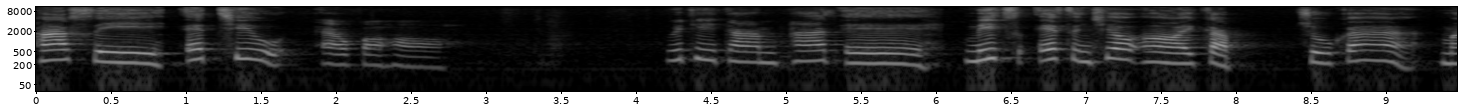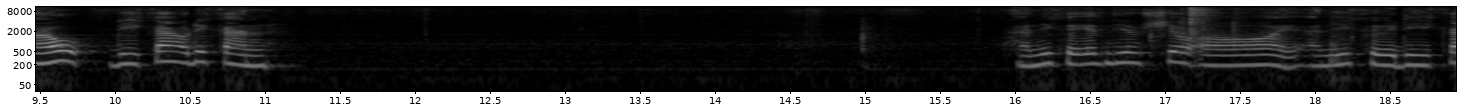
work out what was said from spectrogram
พาร์ท C เอทิลแอลกอฮอล์วิธีทำพาร์ท A Mix Essential Oil กับชูการ์เมาส์ D9 ด้วยกัน อันนี้คือ Essential Oil อันนี้คือ D9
